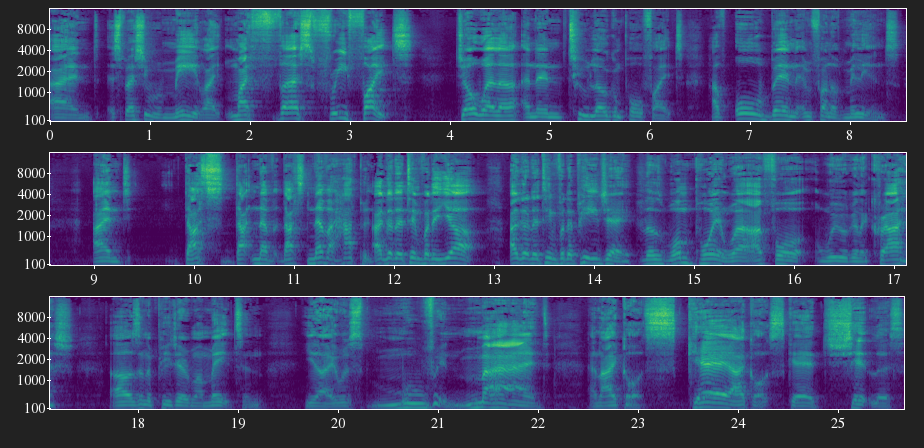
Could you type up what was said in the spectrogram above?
And especially with me, like my first three fights, Joe Weller and then two Logan Paul fights, have all been in front of millions. And that's that never that's never happened. I got a team for the yacht. I got a team for the PJ. There was one point where I thought we were gonna crash. I was in the PJ with my mates and you know, it was moving mad and I got scared. I got scared shitless.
